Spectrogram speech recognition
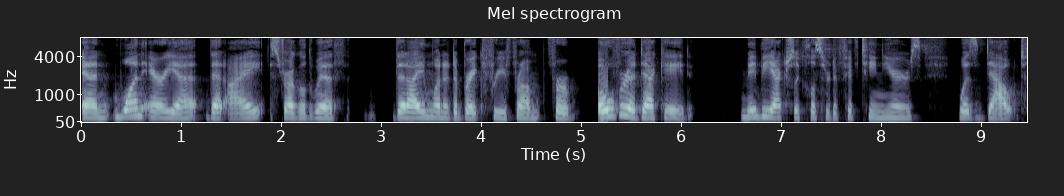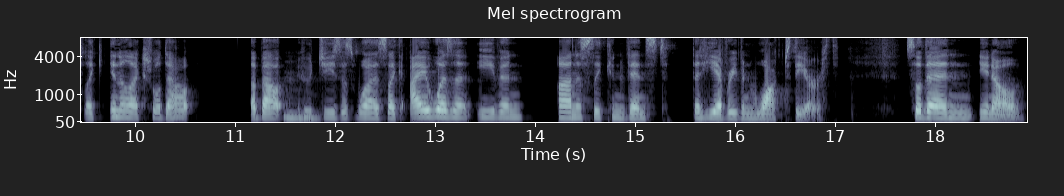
And one area that I struggled with that I wanted to break free from for over a decade, maybe actually closer to 15 years, was doubt, like intellectual doubt about mm. who Jesus was. Like I wasn't even honestly convinced that he ever even walked the earth. So then, you know,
